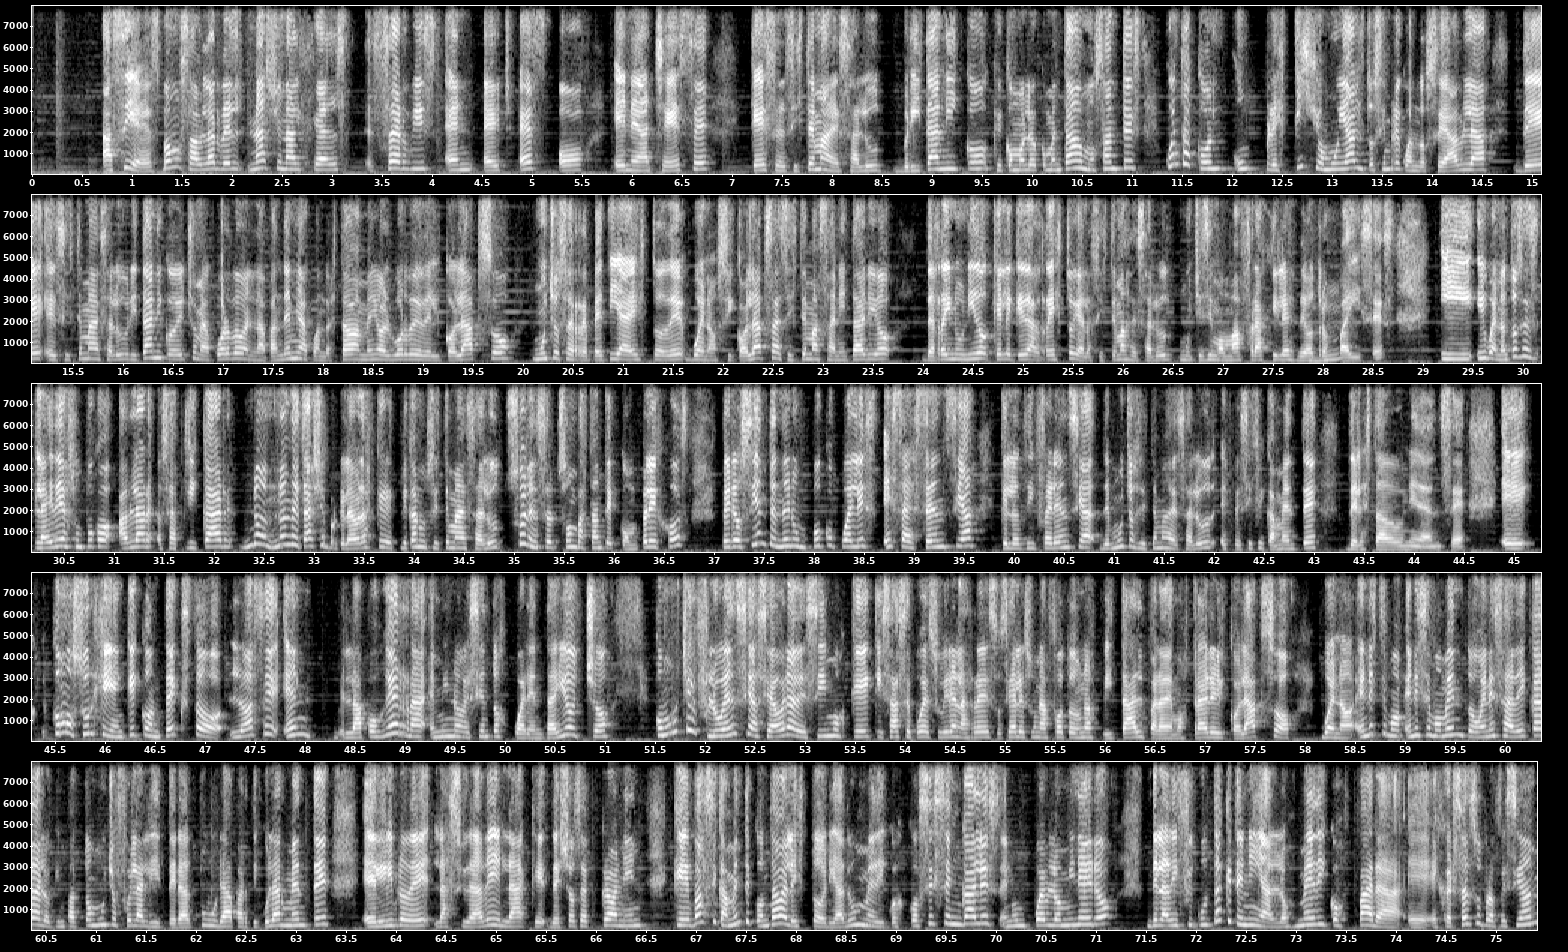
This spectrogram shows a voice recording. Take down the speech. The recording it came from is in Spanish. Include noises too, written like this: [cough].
Así es, vamos a hablar del National Health Service, NHS o NHS, que es el sistema de salud británico, que como lo comentábamos antes, cuenta con un prestigio muy alto siempre cuando se habla del sistema de salud británico. De hecho, me acuerdo en la pandemia, cuando estaba medio al borde del colapso, mucho se repetía esto de, bueno, si colapsa el sistema sanitario del Reino Unido, ¿qué le queda al resto y a los sistemas de salud muchísimo más frágiles de otros países? Y, bueno, entonces la idea es un poco hablar, o sea, explicar, no, no en detalle, porque la verdad es que explicar un sistema de salud suelen ser, son bastante complejos, pero sí entender un poco cuál es esa esencia que los diferencia de muchos sistemas de salud, específicamente del estadounidense. Eh, ¿Cómo surge y en qué contexto? Lo hace en la posguerra, en 1948 con mucha influencia si ahora decimos que quizás se puede subir en las redes sociales una foto de un hospital para demostrar el colapso. Bueno, en, este, en ese momento o en esa década lo que impactó mucho fue la literatura, particularmente el libro de La Ciudadela que, de Joseph Cronin, que básicamente contaba la historia de un médico escocés en Gales, en un pueblo minero, de la dificultad que tenían los médicos para eh, ejercer su profesión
